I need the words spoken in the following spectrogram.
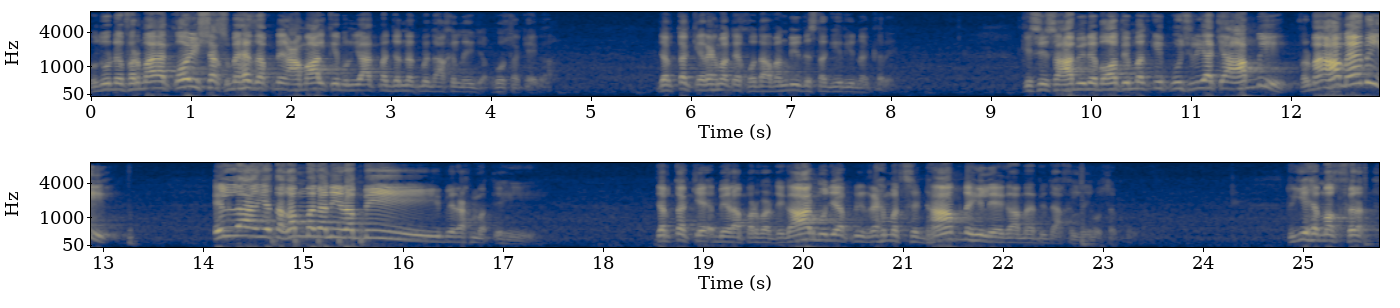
حضور نے فرمایا، کوئی شخص محض اپنے اعمال کی بنیاد پر جنت میں داخل نہیں ہو سکے گا۔ جب تک کہ رحمت خدا بندی دستگیری نہ کرے۔ کسی صحابی نے بہت ہمت کی، پوچھ لیا کیا آپ بھی؟ فرمایا ہاں میں بھی۔ اللہ یہ تغمد ربی بے رحمت ہی جب تک کہ میرا پروردگار مجھے اپنی رحمت سے ڈھانپ نہیں لے گا، میں بھی داخل نہیں ہو سکوں۔ تو یہ ہے مغفرت۔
